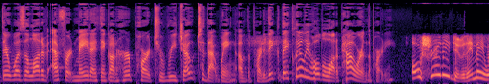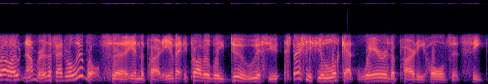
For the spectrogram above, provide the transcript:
there was a lot of effort made, I think, on her part to reach out to that wing of the party. They, they clearly hold a lot of power in the party. Oh, sure they do. They may well outnumber the federal liberals uh, in the party. In fact, they probably do, if you, especially if you look at where the party holds its seats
